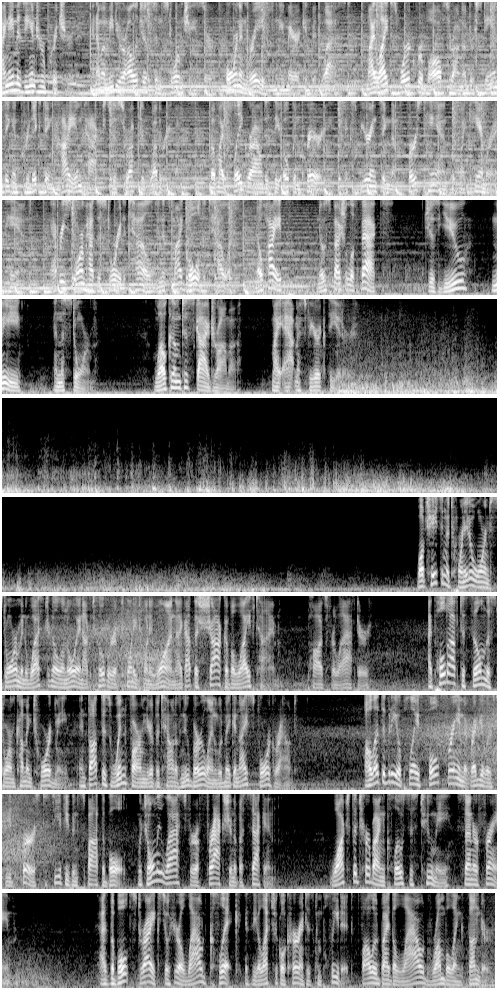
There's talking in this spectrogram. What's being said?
My name is Andrew Pritchard, and I'm a meteorologist and storm chaser, born and raised in the American Midwest. My life's work revolves around understanding and predicting high impact disruptive weather events. But my playground is the open prairie, experiencing them firsthand with my camera in hand. Every storm has a story to tell, and it's my goal to tell it. No hype, no special effects, just you, me, and the storm. Welcome to Skydrama, my atmospheric theater. While chasing a tornado warned storm in western Illinois in October of 2021, I got the shock of a lifetime. Pause for laughter. I pulled off to film the storm coming toward me and thought this wind farm near the town of New Berlin would make a nice foreground. I'll let the video play full frame at regular speed first to see if you can spot the bolt, which only lasts for a fraction of a second. Watch the turbine closest to me, center frame. As the bolt strikes, you'll hear a loud click as the electrical current is completed, followed by the loud rumbling thunder.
